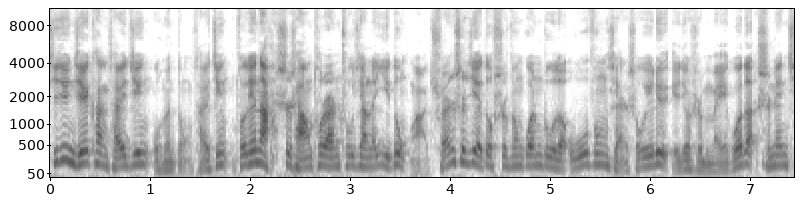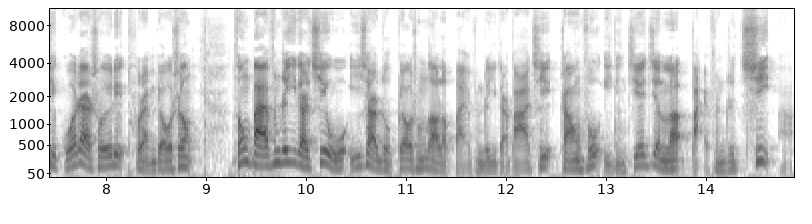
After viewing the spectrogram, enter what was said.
齐俊杰看财经，我们懂财经。昨天呢，市场突然出现了异动啊，全世界都十分关注的无风险收益率，也就是美国的十年期国债收益率突然飙升，从百分之一点七五一下就飙升到了百分之一点八七，涨幅已经接近了百分之七啊。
